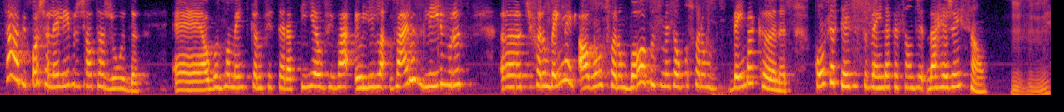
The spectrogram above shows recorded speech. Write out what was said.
sabe? Poxa, ler livros de autoajuda. É, alguns momentos que eu não fiz terapia, eu, vi, eu li vários livros uh, que foram bem alguns foram bobos, mas alguns foram bem bacanas. Com certeza isso vem da questão de, da rejeição. Uhum.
